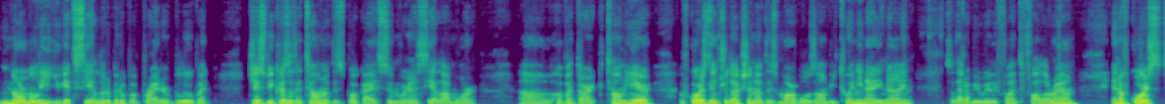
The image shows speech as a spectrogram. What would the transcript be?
normally you get to see a little bit of a brighter blue, but just because of the tone of this book, I assume we're going to see a lot more uh, of a dark tone here. Of course, the introduction of this Marvel Zombie 2099, so that'll be really fun to follow around. And of course,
